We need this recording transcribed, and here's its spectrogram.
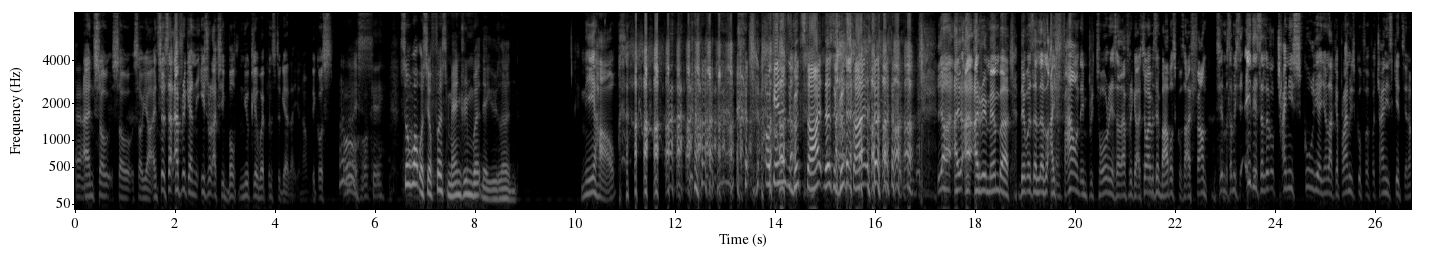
yeah. And so so so yeah, and so South Africa and Israel actually built nuclear weapons together. You know, because Oh, Oh, nice. okay. So, Wow. what was your first Mandarin word that you learned? Ni hao. okay, that's a good start. That's a good start. yeah, I, I I remember there was a little I found in Pretoria, South Africa. So I was in Bible school. So I found somebody said, "Hey, there's a little Chinese school here, you know, like a primary school for, for Chinese kids, you know."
